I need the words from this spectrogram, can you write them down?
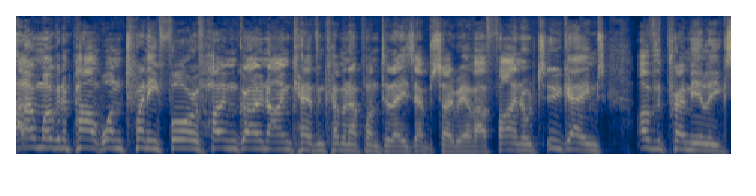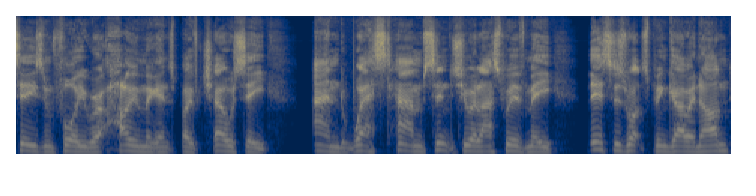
Hello and welcome to part 124 of Holme Grown. I'm Kevin. Coming up on today's episode, we have our final two games of the Premier League season for you. We're at home against both Chelsea and West Ham. Since you were last with me, this is what's been going on.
